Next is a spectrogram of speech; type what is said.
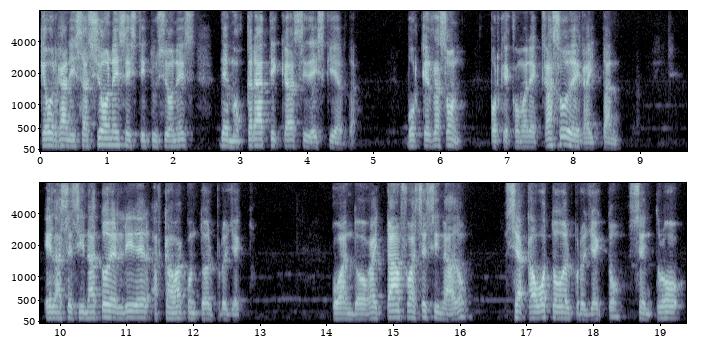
que organizaciones e instituciones democráticas y de izquierda. ¿Por qué razón? Porque como en el caso de Gaitán, el asesinato del líder acaba con todo el proyecto. Cuando Gaitán fue asesinado, se acabó todo el proyecto, se entró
